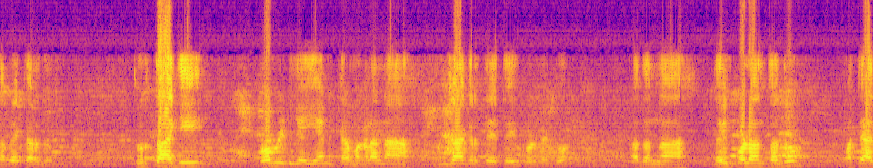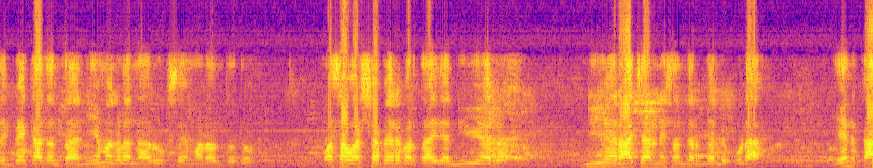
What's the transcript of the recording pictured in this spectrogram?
ಸಭೆ ಕರೆದು ತುರ್ತಾಗಿ ಕೋವಿಡ್ಗೆ ಏನು ಕ್ರಮಗಳನ್ನು ಮುಂಜಾಗ್ರತೆ ತೆಗೆದುಕೊಳ್ಬೇಕು, ಅದನ್ನು ತೆಗೆದುಕೊಳ್ಳುವಂಥದ್ದು, ಮತ್ತು ಅದಕ್ಕೆ ಬೇಕಾದಂಥ ನಿಯಮಗಳನ್ನು ರೂಪಿಸೆ ಮಾಡುವಂಥದ್ದು ಹೊಸ ವರ್ಷ ಬೇರೆ ಬರ್ತಾ ಇದೆ. ನ್ಯೂ ಇಯರ್ ನ್ಯೂ ಇಯರ್ ಆಚರಣೆ ಸಂದರ್ಭದಲ್ಲೂ ಕೂಡ ಏನು ಕಾ,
